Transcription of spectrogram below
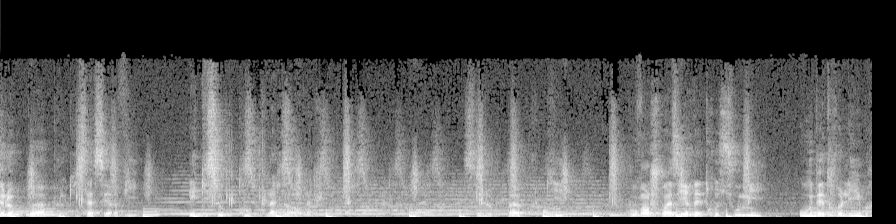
c'est le peuple qui s'asservit et qui se coupe la gorge. C'est le peuple qui, pouvant choisir d'être soumis ou d'être libre,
